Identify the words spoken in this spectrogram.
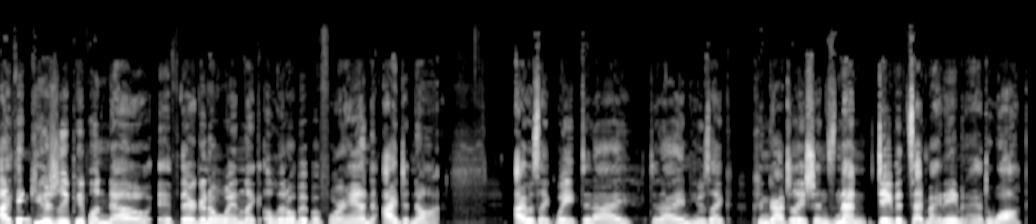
I think usually people know if they're going to win like a little bit beforehand. I did not. I was like, wait, did I? Did I? And he was like, congratulations. And then David said my name and I had to walk.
